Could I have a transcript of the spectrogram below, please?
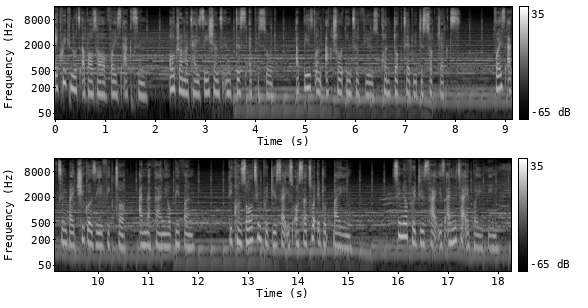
A quick note about our voice acting. All dramatizations in this episode are based on actual interviews conducted with the subjects. Voice acting by Chigozie Victor and Nathaniel Bivan. The consulting producer is Osato Edokbayin. Senior producer is Anita Eboigbe.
